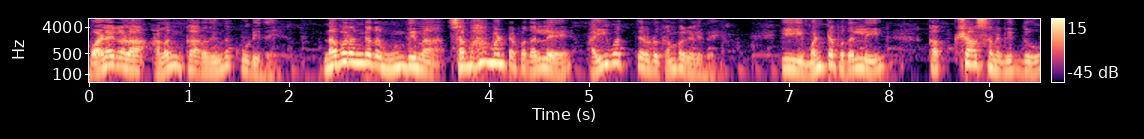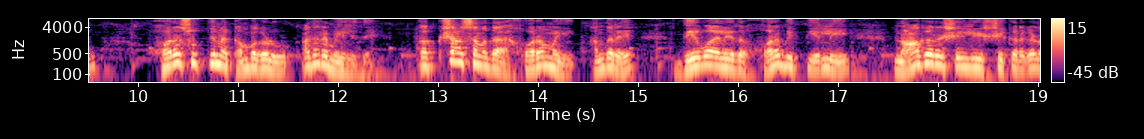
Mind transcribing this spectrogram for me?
ಬಳೆಗಳ ಅಲಂಕಾರದಿಂದ ಕೂಡಿದೆ. ನವರಂಗದ ಮುಂದಿನ ಸಭಾಮಂಟಪದಲ್ಲೇ ಐವತ್ತೆರಡು ಕಂಬಗಳಿವೆ. ಈ ಮಂಟಪದಲ್ಲಿ ಕಕ್ಷಾಸನವಿದ್ದು ಹೊರಸುತ್ತಿನ ಕಂಬಗಳು ಅದರ ಮೇಲಿದೆ. ಕಕ್ಷಾಸನದ ಹೊರಮೈ ಅಂದರೆ ದೇವಾಲಯದ ಹೊರಭಿತ್ತಿಯಲ್ಲಿ ನಾಗರಶೈಲಿ ಶಿಖರಗಳ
